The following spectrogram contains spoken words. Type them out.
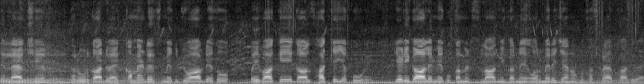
تو لائک شیئر ضرور کر دو ہے۔ کمنٹ اس میں کو جواب دے سو بھئی واقعی یہ گال سچ ہے یا کوڑ ہے۔ جیڑی گال ہے میرے کو کمنٹس لازمی کرنے اور میرے چینل کو سبسکرائب کر دو ہے۔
